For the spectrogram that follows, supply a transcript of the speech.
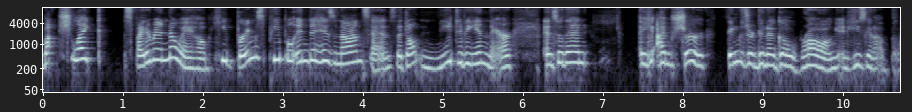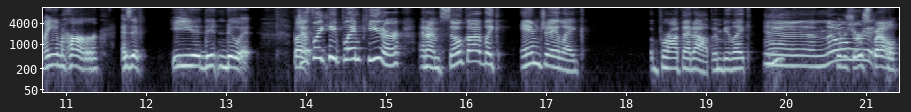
much like Spider-Man No Way Home, he brings people into his nonsense that don't need to be in there. And so then I'm sure things are gonna go wrong and he's gonna blame her as if he didn't do it. But just like he blamed Peter, and I'm so glad like MJ like brought that up and be like, Mhm. eh, no, it was your spell.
